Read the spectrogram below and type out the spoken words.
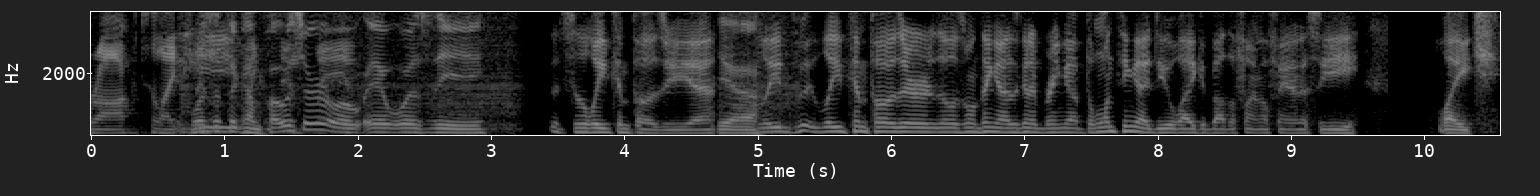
rock to like Was it the composer or it was the it's the lead composer. Yeah, yeah? lead lead composer. That was one thing I was going to bring up. The one thing I do like about the Final Fantasy, like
